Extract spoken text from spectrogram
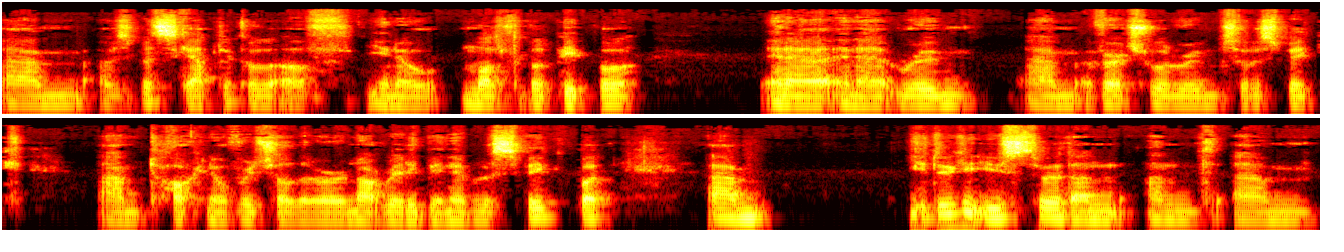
Um, I was a bit skeptical of, you know, multiple people in a in a room um, a virtual room, so to speak, um, talking over each other or not really being able to speak. But um, you do get used to it, and and um,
